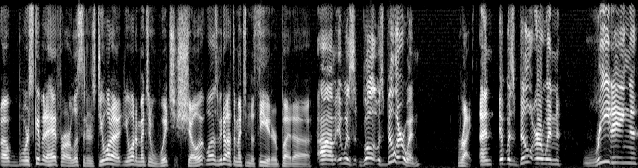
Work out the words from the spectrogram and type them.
uh, we're skipping ahead for our listeners. Do you want to you want to mention which show it was? We don't have to mention the theater, but uh, um, it was well it was bill irwin right. and it was Bill Irwin reading,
